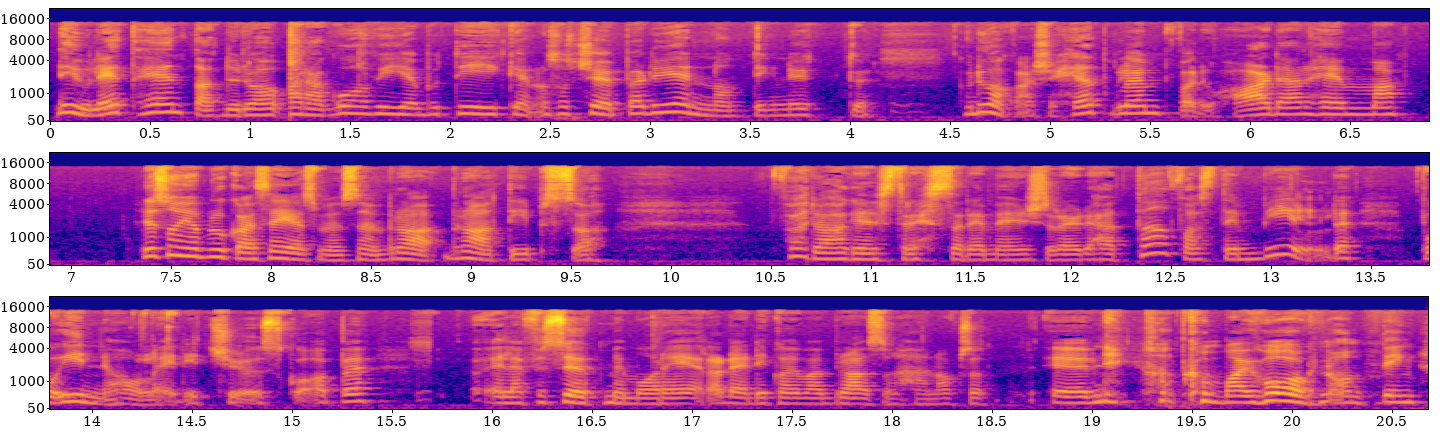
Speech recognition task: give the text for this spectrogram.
det är ju lätt hänt att du då bara går via butiken och så köper du igen någonting nytt. Och du har kanske helt glömt vad du har där hemma. Det som jag brukar säga som en bra, bra tips så för dagens stressade människor är det här, ta fast en bild på innehållet i ditt kylskåp. Eller försök memorera det, det kan ju vara en bra sån här också övning att komma ihåg någonting.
